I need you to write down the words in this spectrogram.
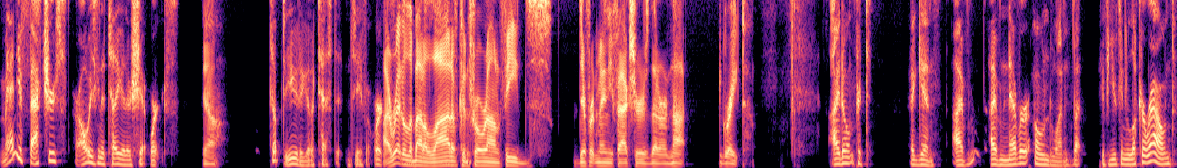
manufacturers are always going to tell you their shit works. Yeah. It's up to you to go test it and see if it works. I read about a lot of control round feeds, different manufacturers that are not great. I don't again, I've I've never owned one, but if you can look around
